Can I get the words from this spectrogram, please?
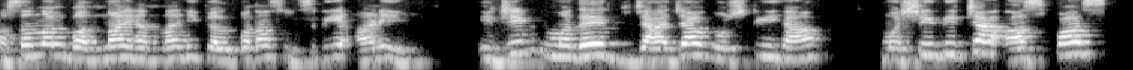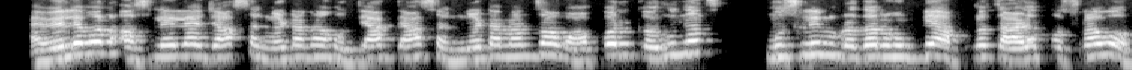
हसन अल बन्ना यांना ही कल्पना सुचली आणि इजिप्त मध्ये ज्या ज्या गोष्टी ह्या मशिदीच्या आसपास अवेलेबल असलेल्या ज्या संघटना होत्या त्या संघटनांचा वापर करूनच मुस्लिम ब्रदरहुडने आपलं जाळं पसरावं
